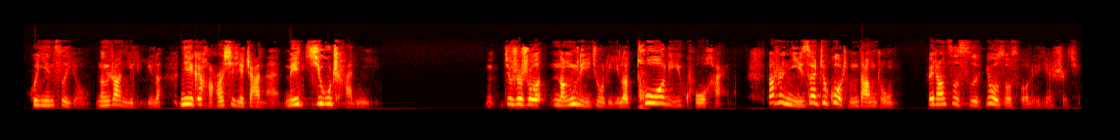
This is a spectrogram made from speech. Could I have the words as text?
婚姻自由能让你离了，你也该好好谢谢渣男没纠缠你，就是说能离就离了，脱离苦海了。但是你在这过程当中非常自私，又做错了一件事情，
